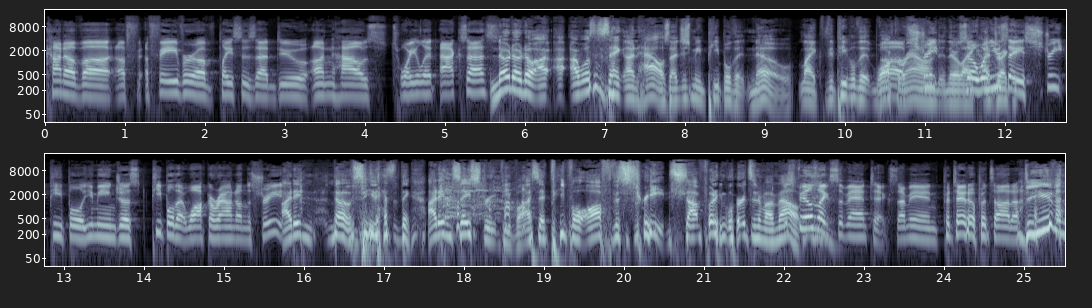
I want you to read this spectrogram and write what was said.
kind of uh, a, f- a favor of places that do unhoused toilet access. No, no, no. I I- wasn't saying unhoused. I just mean people that know, like the people that walk Uh, around street- and they're like. so when you say it- street people, you mean just people that walk around on the street? I didn't. No, see, that's the thing. I didn't say street people. I said people off the street. Stop putting words into my mouth. It feels like semantics. I mean, potato, potato. do you even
